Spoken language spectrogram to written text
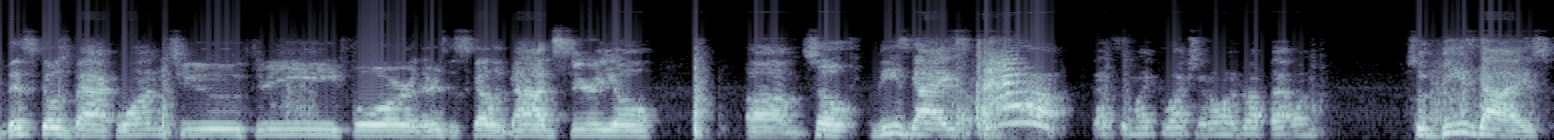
This goes back one, two, three, four. There's the Skull of God cereal. Um, so these guys, ah, that's in my collection. I don't want to drop that one. So these guys,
